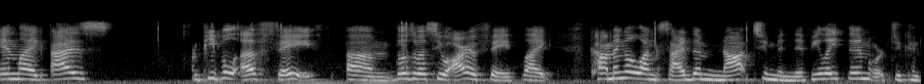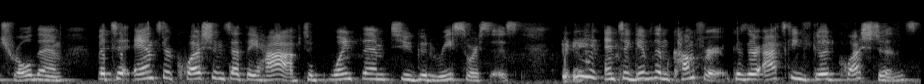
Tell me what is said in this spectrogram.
and like as people of faith um those of us who are of faith like coming alongside them not to manipulate them or to control them but to answer questions that they have to point them to good resources and to give them comfort because they're asking good questions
